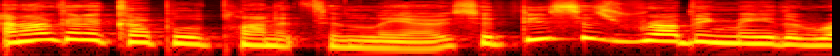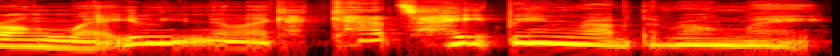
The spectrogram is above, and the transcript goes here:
And I've got a couple of planets in Leo, so this is rubbing me the wrong way. You know, like cats hate being rubbed the wrong way.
